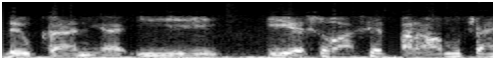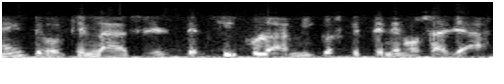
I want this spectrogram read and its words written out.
de Ucrania y, y eso ha separado a mucha gente porque en las, el círculo de amigos que tenemos allá,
